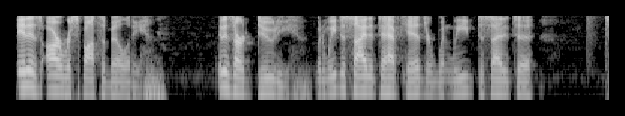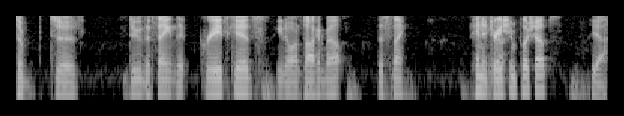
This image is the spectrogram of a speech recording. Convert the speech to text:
It is our responsibility. It is our duty when we decided to have kids, or when we decided to to to do the thing that creates kids. You know what I'm talking about? This thing. penetration push-ups. Yeah.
